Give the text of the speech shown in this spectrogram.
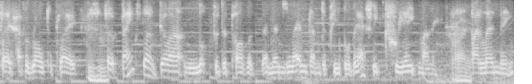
play, have a role to play. Mm-hmm. So banks don't go out and look for deposits and then lend them to people. They actually create money right. by lending.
